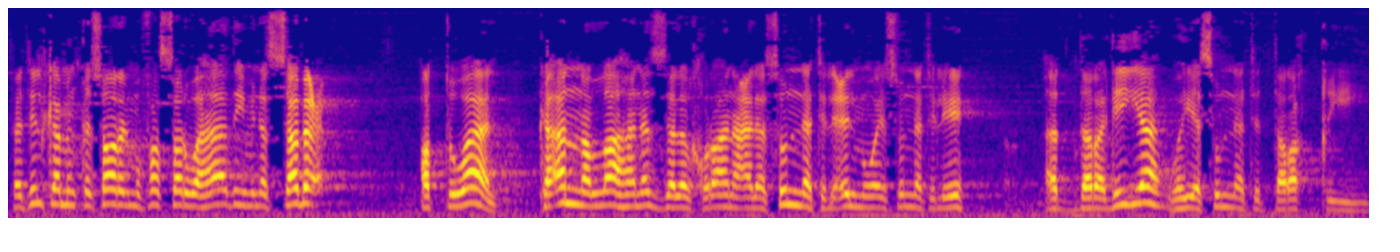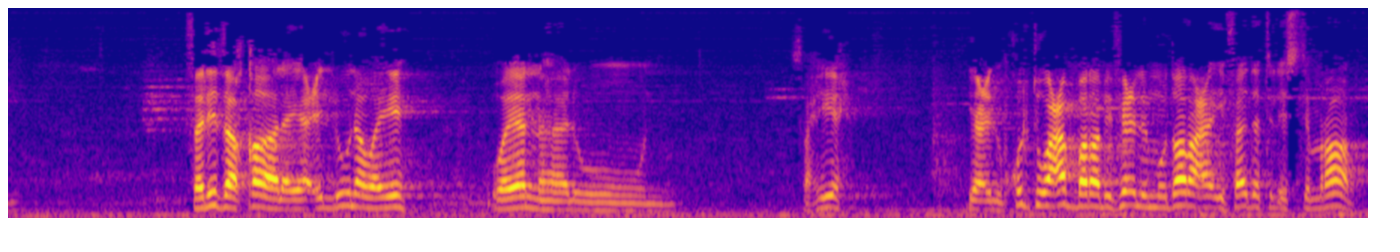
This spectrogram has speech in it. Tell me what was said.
فتلك من قصار المفسر وهذه من السبع الطوال. كأن الله نزل القرآن على سنة العلم وهي سنة الإيه؟ الدرجية وهي سنة الترقي. فلذا قال يعلون وإيه؟ وينهلون. صحيح؟ يعني قلت وعبر بفعل المضارعة إفادة الاستمرار.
